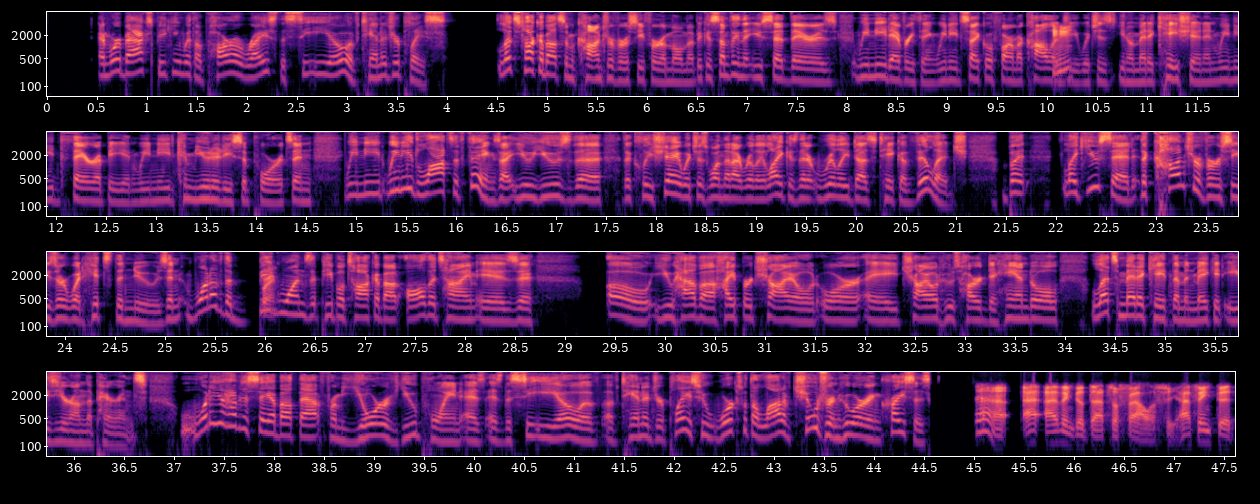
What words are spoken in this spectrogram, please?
And we're back speaking with Okpara Rice, the CEO of Tanager Place. Let's talk about some controversy for a moment because something that you said there is we need everything. We need psychopharmacology, mm-hmm. which is, you know, medication and we need therapy and we need community supports and we need we need lots of things. You use the the cliche which is one that I really like is that it really does take a village. But like you said, the controversies are what hits the news. And one of the big right. ones that people talk about all the time is oh, you have a hyper child or a child who's hard to handle. Let's medicate them and make it easier on the parents. What do you have to say about that from your viewpoint as, as the CEO of, of Tanager Place, who works with a lot of children who are in crisis? Yeah, I, I think that that's a fallacy. I think that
